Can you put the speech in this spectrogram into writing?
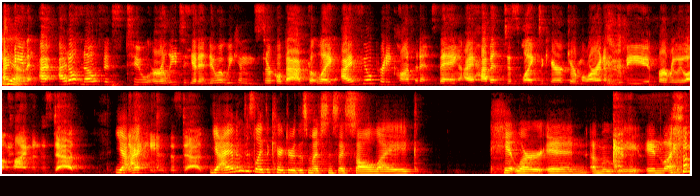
I yeah. mean, I, I don't know if it's too early to get into it. We can circle back, but like, I feel pretty confident in saying I haven't disliked a character more in a movie for a really long time than this dad. yeah, Like, I, I hated this dad. yeah, I haven't disliked the character this much since I saw like Hitler in a movie in like in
